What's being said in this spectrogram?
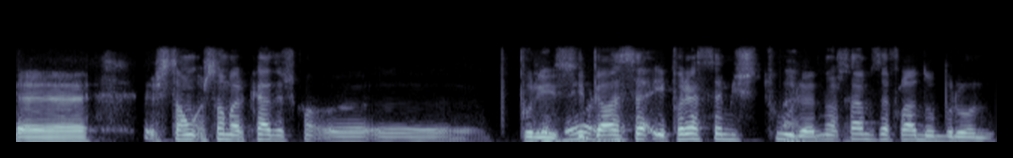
uh, estão, estão marcadas com, uh, por isso e por, é? essa, e por essa mistura. Claro, Nós estávamos a falar do Bruno,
